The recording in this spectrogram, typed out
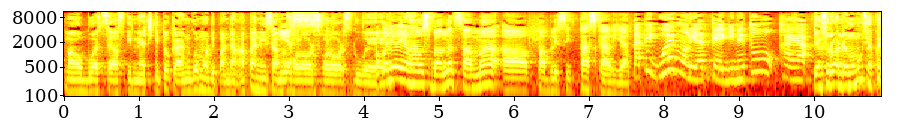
mau buat self image gitu kan. Gue mau dipandang apa nih sama Yes. followers followers gue. Pokoknya yang haus banget sama uh, Publisitas kali ya Tapi gue ngelihat kayak gini tuh kayak yang suruh anda ngomong siapa?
